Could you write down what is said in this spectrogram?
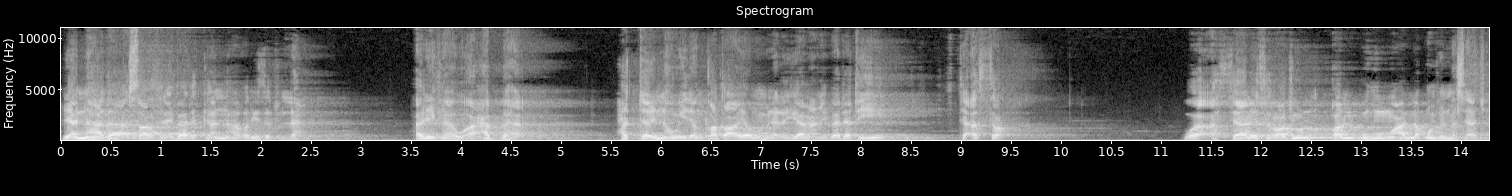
لأن هذا صارت العبادة كأنها غريزة له ألفها وأحبها حتى إنه إذا انقطع يوم من الأيام عن عبادته تأثر. والثالث رجل قلبه معلق في المساجد.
